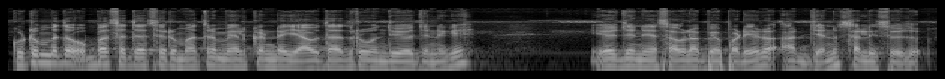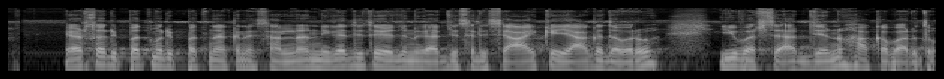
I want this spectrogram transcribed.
ಕುಟುಂಬದ ಒಬ್ಬ ಸದಸ್ಯರು ಮಾತ್ರ ಮೇಲ್ಕಂಡ ಯಾವುದಾದರೂ ಒಂದು ಯೋಜನೆಗೆ, ಯೋಜನೆಯ ಸೌಲಭ್ಯ ಪಡೆಯಲು ಅರ್ಜಿಯನ್ನು ಸಲ್ಲಿಸುವುದು. ಎರಡು ಸಾವಿರದ ಇಪ್ಪತ್ತ್ಮೂರು ಇಪ್ಪತ್ತ್ನಾಲ್ಕನೇ ಸಾಲಿನ ನಿಗದಿತ ಯೋಜನೆಗೆ ಅರ್ಜಿ ಸಲ್ಲಿಸಿ ಆಯ್ಕೆಯಾಗದವರು ಈ ವರ್ಷ ಅರ್ಜಿಯನ್ನು ಹಾಕಬಾರದು.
